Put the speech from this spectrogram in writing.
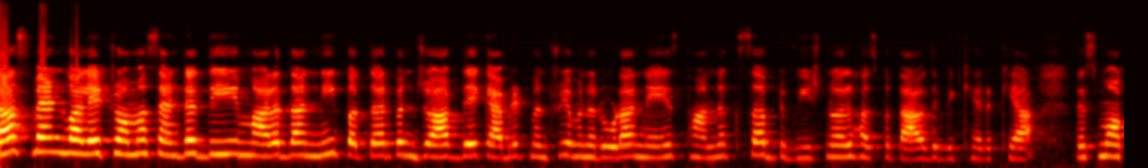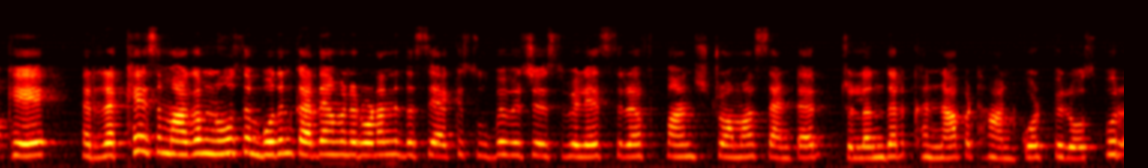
10 ਬੈਂਡ ਵਾਲੇ ਟਰਾਮਾ ਸੈਂਟਰ ਦੀ ਇਮਾਰਤ ਦਾ ਨੀਂਹ ਪੱਥਰ ਪੰਜਾਬ ਦੇ ਕੈਬਨਿਟ ਮੰਤਰੀ ਅਮਨ ਅਰੋੜਾ ਨੇ ਸਥਾਨਕ ਸਬ ਡਿਵੀਜ਼ਨਲ ਹਸਪਤਾਲ ਦੇ ਵਿਖੇ ਰੱਖਿਆ। ਇਸ ਮੌਕੇ ਰੱਖੇ ਸਮਾਗਮ ਨੂੰ ਸੰਬੋਧਨ ਕਰਦੇ ਅਮਨ ਅਰੋੜਾ ਨੇ ਦੱਸਿਆ ਕਿ ਸੂਬੇ ਵਿੱਚ ਇਸ ਵੇਲੇ ਸਿਰਫ 5 ਟਰਾਮਾ ਸੈਂਟਰ, ਜਲੰਧਰ, ਖੰਨਾ, ਪਠਾਨਕੋਟ, ਫਿਰੋਜ਼ਪੁਰ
